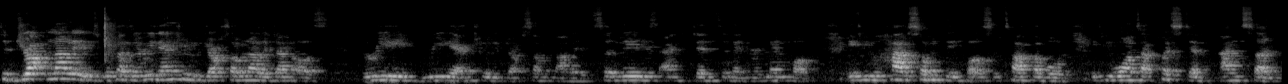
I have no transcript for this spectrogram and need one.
to drop knowledge because they really and truly drop some knowledge on us really, really and truly drop some knowledge. So, ladies and gentlemen, remember if you have something for us to talk about, if you want a question answered,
